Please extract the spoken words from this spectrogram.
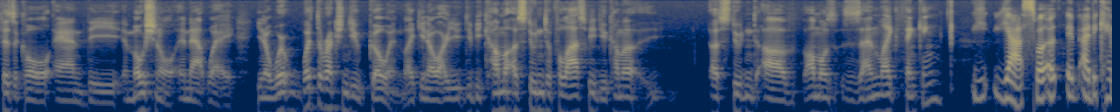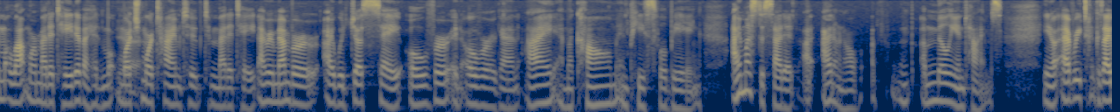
physical and the emotional in that way, you know, where, what direction do you go in? Like, you know, are you do you become a student of philosophy? Do you become a a student of almost Zen-like thinking? Y- Yes. Well, uh, it, I became a lot more meditative. I had mo- much more time to, to meditate. I remember I would just say over and over again, I am a calm and peaceful being. I must have said it, I, I don't know, a, a million times. You know, every time, because I,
